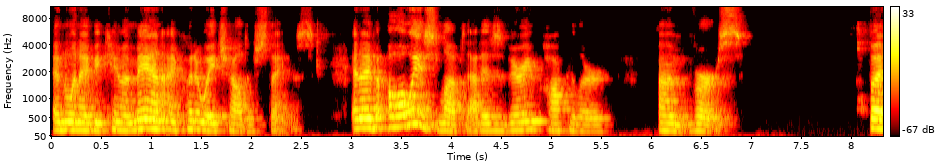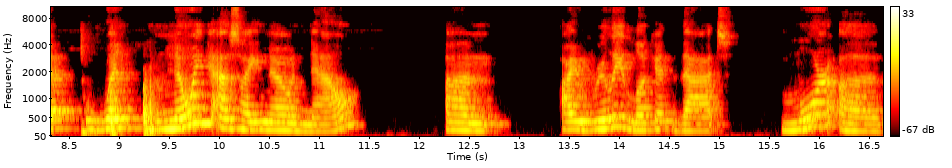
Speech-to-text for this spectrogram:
And when I became a man, I put away childish things. And I've always loved that. It's a very popular um, verse. But when knowing as I know now, um, I really look at that more of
